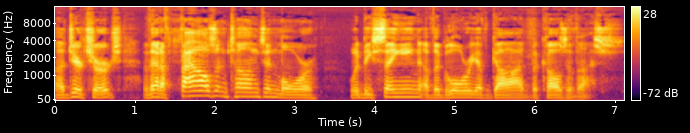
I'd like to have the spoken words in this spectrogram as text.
uh, dear church, that a thousand tongues and more would be singing of the glory of God because of us.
